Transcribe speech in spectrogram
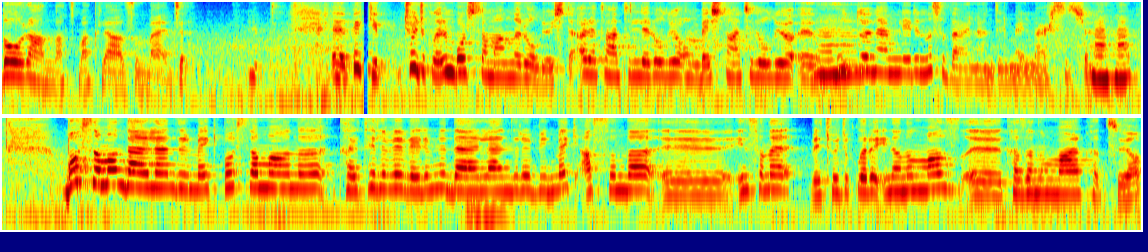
doğru anlatmak lazım bence. Ee, Peki çocukların boş zamanları oluyor işte ara tatilleri oluyor 15 tatil oluyor Ee, bu dönemleri nasıl değerlendirmeliler sizce? Boş zaman değerlendirmek, boş zamanı kaliteli ve verimli değerlendirebilmek aslında e, insana ve çocuklara inanılmaz e, kazanımlar katıyor.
